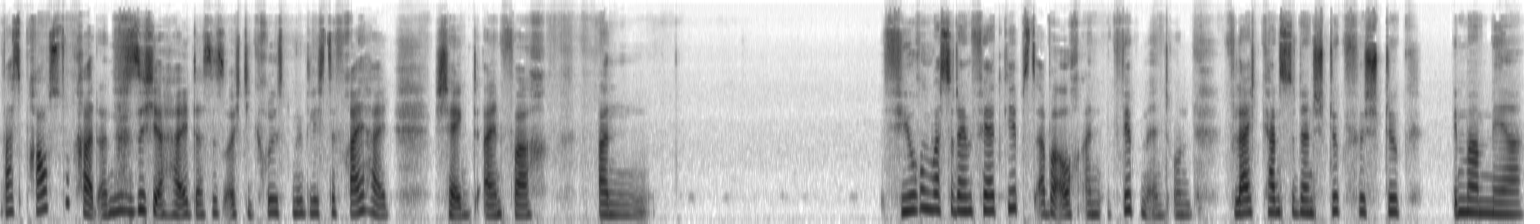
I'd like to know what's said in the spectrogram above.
was brauchst du gerade an Sicherheit, dass es euch die größtmöglichste Freiheit schenkt, einfach an Führung, was du deinem Pferd gibst, aber auch an Equipment. Und vielleicht kannst du dann Stück für Stück immer mehr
